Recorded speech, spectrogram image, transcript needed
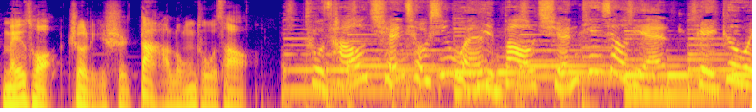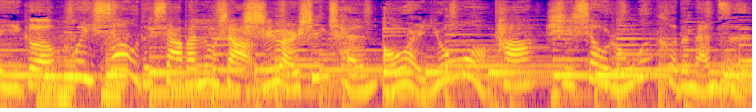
没错，这里是大龙吐槽，吐槽全球新闻，引爆全天笑点，给各位一个会笑的下班路上，时而深沉，偶尔幽默。他是笑容温和的男子，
